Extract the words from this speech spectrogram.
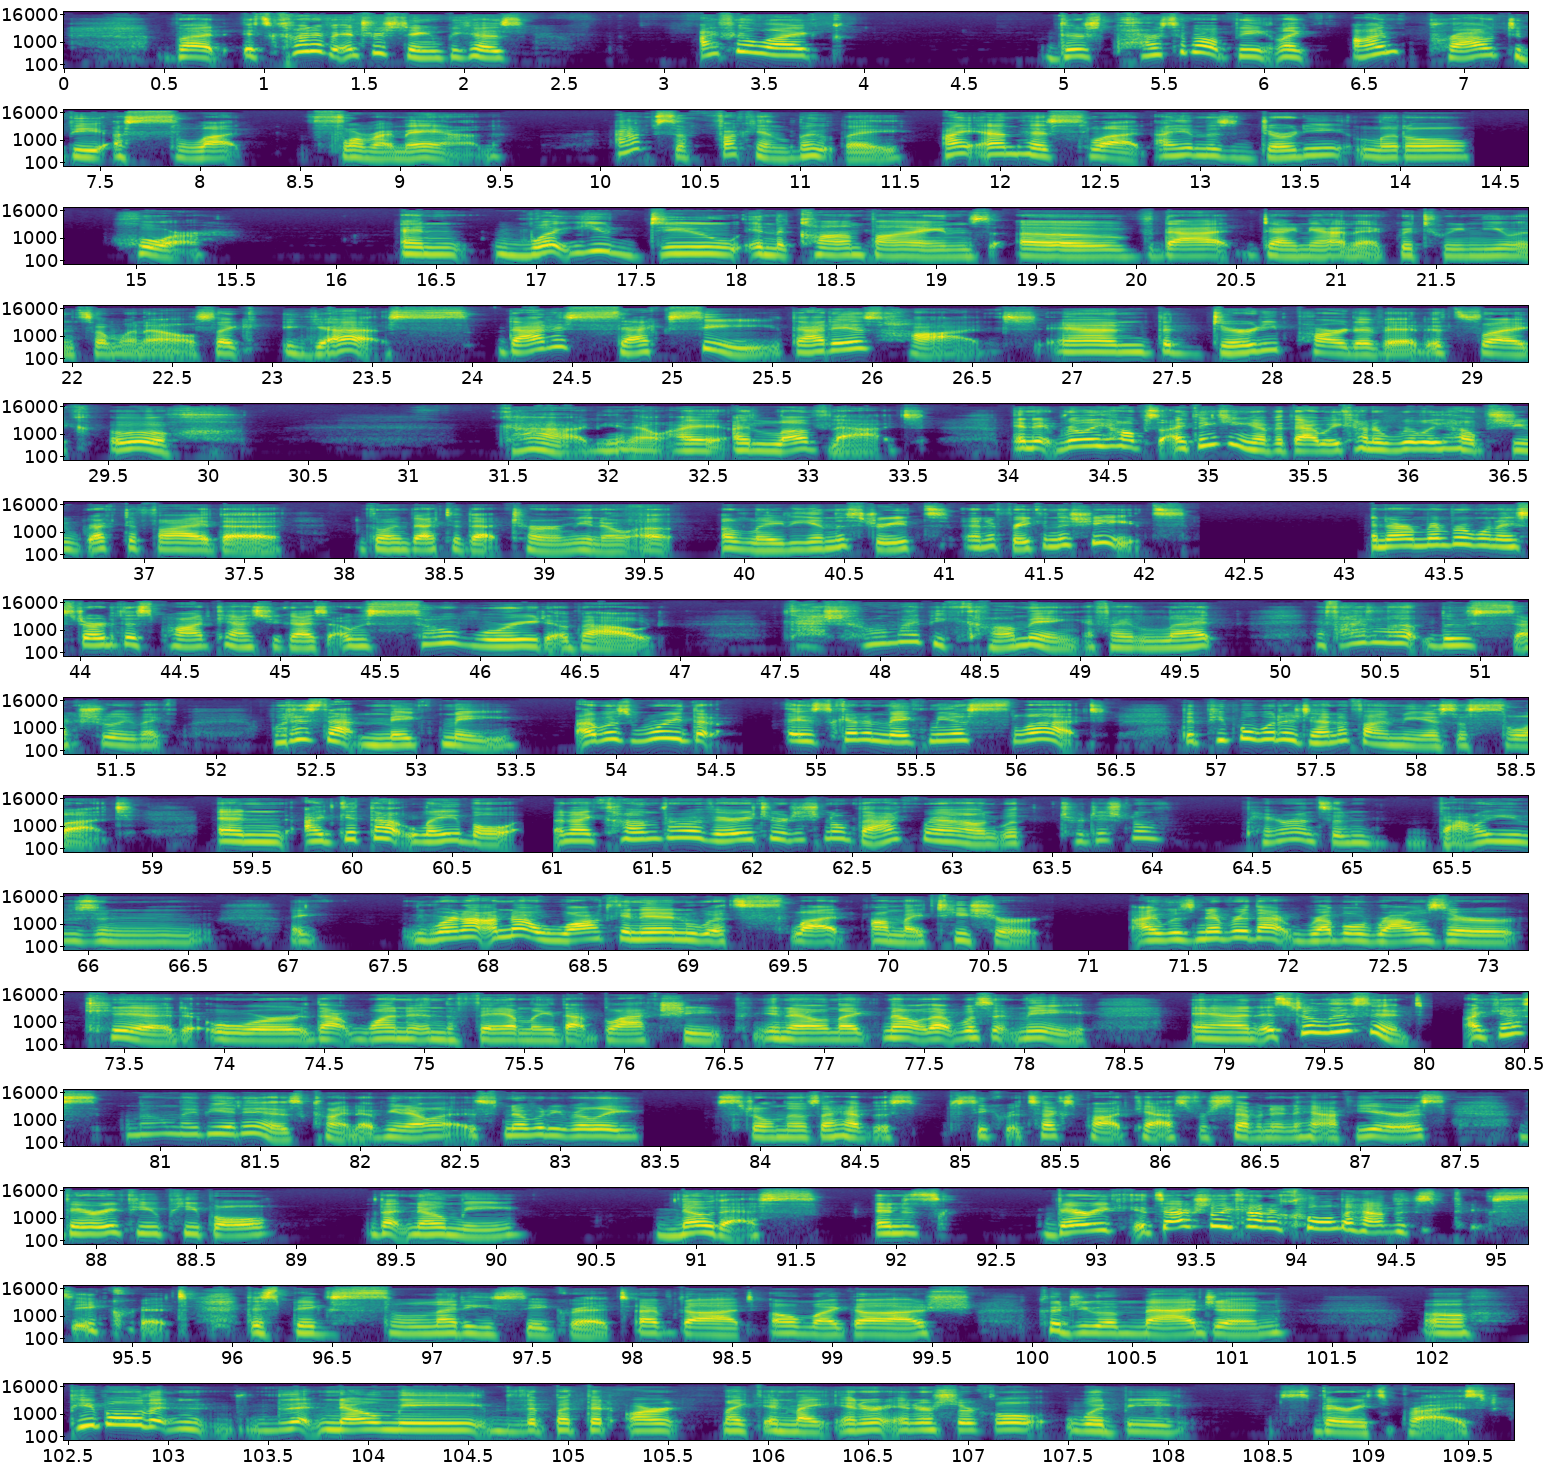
But it's kind of interesting because I feel like there's parts about being like I'm proud to be a slut for my man. Absolutely. I am his slut. I am his dirty little whore and what you do in the confines of that dynamic between you and someone else like yes that is sexy that is hot and the dirty part of it it's like ugh. God you know i i love that. And it really helps i thinking of it that way kind of really helps you rectify the going back to that term you know a, a lady in the streets and a freak in the sheets and I remember when I started this podcast, you guys, I was so worried about, gosh, who am I becoming if I let if I let loose sexually? Like, what does that make me? I was worried that it's going to make me a slut, that people would identify me as a slut. And I'd get that label. And I come from a very traditional background with traditional parents and values and like we're not I'm not walking in with slut on my t-shirt I was never that rebel rouser kid or that one in the family, that black sheep, you know, like, no, that wasn't me. And it still isn't. I guess, well, maybe it is kind of, you know, it's nobody really still knows I have this secret sex podcast for seven and a half years. Very few people that know me know this. And it's very, it's actually kind of cool to have this big secret, this big slutty secret I've got. Oh my gosh. Could you imagine? Oh, people that that know me, but that aren't like in my inner inner circle would be very surprised.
